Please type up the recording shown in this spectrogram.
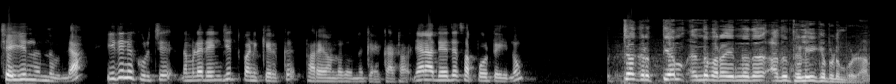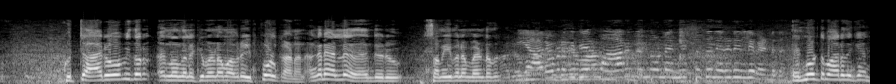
ചെയ്യുന്നൊന്നുമില്ല. ഇതിനെക്കുറിച്ച് നമ്മുടെ രഞ്ജിത്ത് പണിക്കർക്ക് പറയാനുള്ളതൊന്ന് കേൾക്കാട്ടോ. ഞാൻ അദ്ദേഹത്തെ സപ്പോർട്ട് ചെയ്യുന്നു. കുറ്റകൃത്യം എന്ന് പറയുന്നത് അത് തെളിയിക്കപ്പെടുമ്പോഴാണ്. കുറ്റാരോപിതർ എന്ന നിലയ്ക്ക് വേണം അവരെ ഇപ്പോൾ കാണാൻ. അങ്ങനെയല്ലേ അതിന്റെ ഒരു സമീപനം വേണ്ടത്? എങ്ങോട്ട് മാറി നിൽക്കാൻ?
